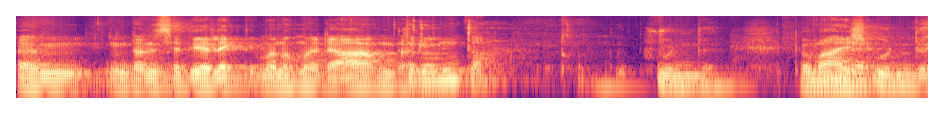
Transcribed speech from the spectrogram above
Ähm, und dann ist der Dialekt immer noch mal da. Und dann Drunter. Unde. Da war ich Unde.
